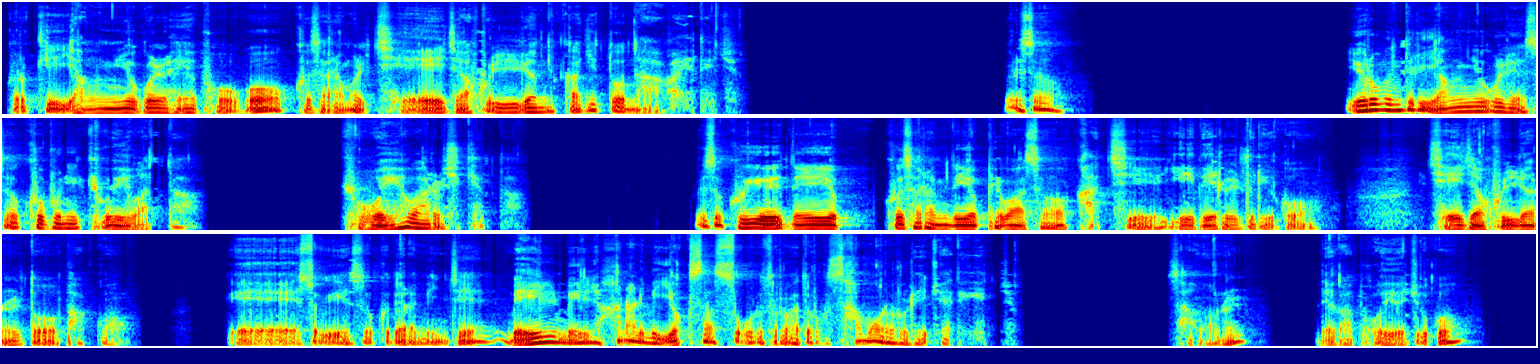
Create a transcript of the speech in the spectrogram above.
그렇게 양육을 해보고 그 사람을 제자 훈련까지 또 나아가야 되죠. 그래서 여러분들이 양육을 해서 그분이 교회에 왔다. 교회화를 시켰다. 그래서 그내 옆, 그 사람이 내 옆에 와서 같이 예배를 드리고 제자 훈련을 또 받고 계속해서 그 사람이 이제 매일매일 하나님의 역사 속으로 들어가도록 사모를 해줘야 되겠죠. 사모를 내가 보여주고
